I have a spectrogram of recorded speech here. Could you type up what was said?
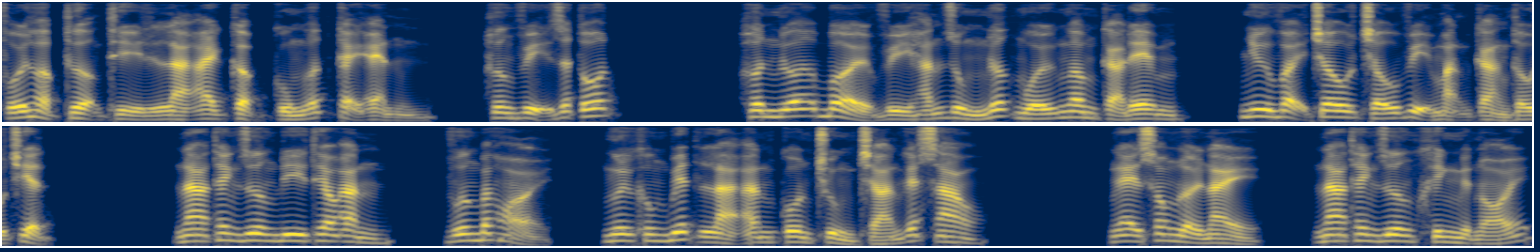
phối hợp thượng thì là ai cập cùng ớt cậy ẻn, hương vị rất tốt. Hơn nữa bởi vì hắn dùng nước muối ngâm cả đêm, như vậy châu chấu vị mặn càng thấu triệt. Na Thanh Dương đi theo ăn, Vương Bác hỏi, ngươi không biết là ăn côn trùng chán ghét sao? Nghe xong lời này, Na Thanh Dương khinh miệt nói,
